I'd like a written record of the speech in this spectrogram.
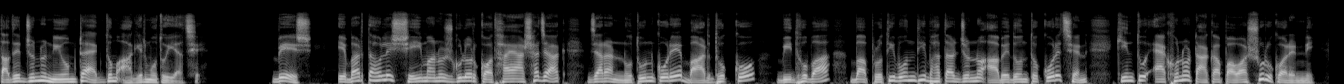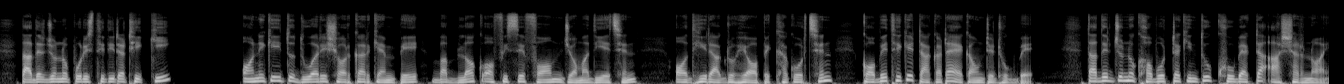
তাদের জন্য নিয়মটা একদম আগের মতোই আছে। বেশ, এবার তাহলে সেই মানুষগুলোর কথায় আসা যাক যারা নতুন করে বার্ধক্য, বিধবা বা প্রতিবন্ধী ভাতার জন্য আবেদন তো করেছেন, কিন্তু এখনও টাকা পাওয়া শুরু করেননি। তাদের জন্য পরিস্থিতিটা ঠিক কি? অনেকেই তো দুয়ারে সরকার ক্যাম্পে বা ব্লক অফিসে ফর্ম জমা দিয়েছেন, অধীর আগ্রহে অপেক্ষা করছেন, কবে থেকে টাকাটা অ্যাকাউন্টে ঢুকবে। তাদের জন্য খবরটা কিন্তু খুব একটা আশার নয়।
